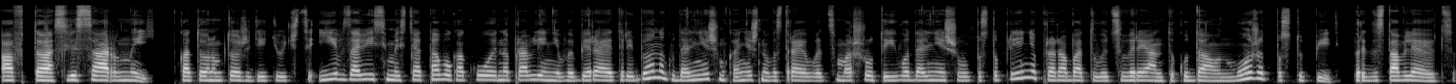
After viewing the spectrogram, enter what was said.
автослесарный в котором тоже дети учатся. И в зависимости от того, какое направление выбирает ребенок, в дальнейшем, конечно, выстраивается маршрут и его дальнейшего поступления, прорабатываются варианты, куда он может поступить, предоставляются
